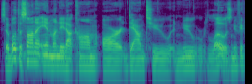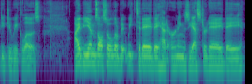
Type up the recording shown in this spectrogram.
So both Asana and Monday.com are down to new lows, new 52-week lows. IBM's also a little bit weak today. They had earnings yesterday. They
